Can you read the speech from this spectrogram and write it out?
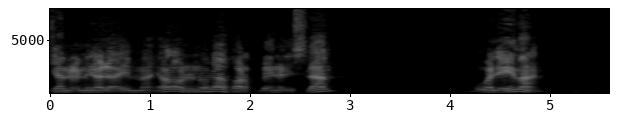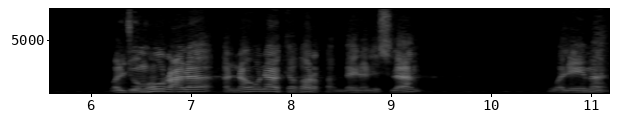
جمع من الأئمة يرون أنه لا فرق بين الإسلام والإيمان. والجمهور على أن هناك فرقا بين الإسلام والإيمان.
